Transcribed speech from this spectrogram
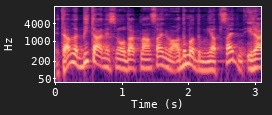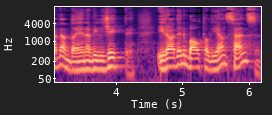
E tamam da bir tanesine odaklansaydın ve adım adım yapsaydın iraden dayanabilecekti. İradeni baltalayan sensin.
